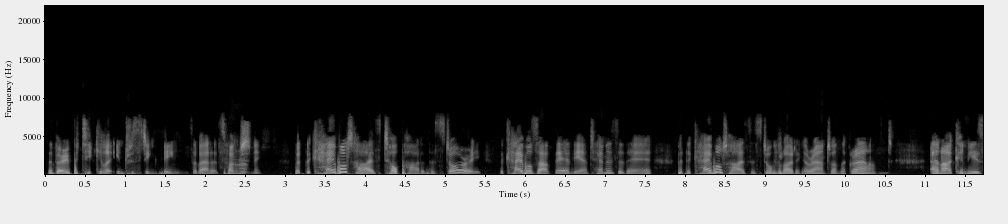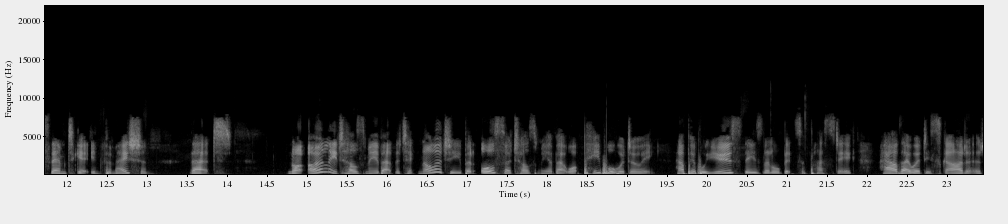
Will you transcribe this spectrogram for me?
the very particular interesting things about its mm. functioning. But the cable ties tell part of the story. The cables aren't there, the antennas are there, but the cable ties are still floating around on the ground. And I can use them to get information that not only tells me about the technology, but also tells me about what people were doing, how people use these little bits of plastic, how they were discarded,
